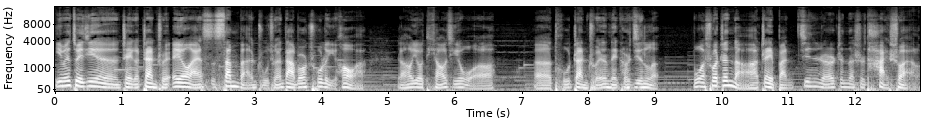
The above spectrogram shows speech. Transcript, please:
因为最近这个战锤 AOS 三版主权大包出了以后啊，然后又挑起我呃涂战锤的那颗金了。不过说真的啊，这版金人真的是太帅了。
